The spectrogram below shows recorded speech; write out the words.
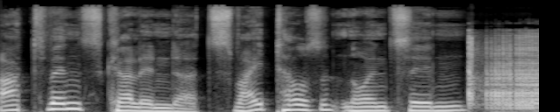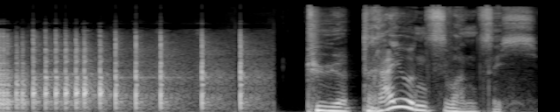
Adventskalender 2019 Tür 23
